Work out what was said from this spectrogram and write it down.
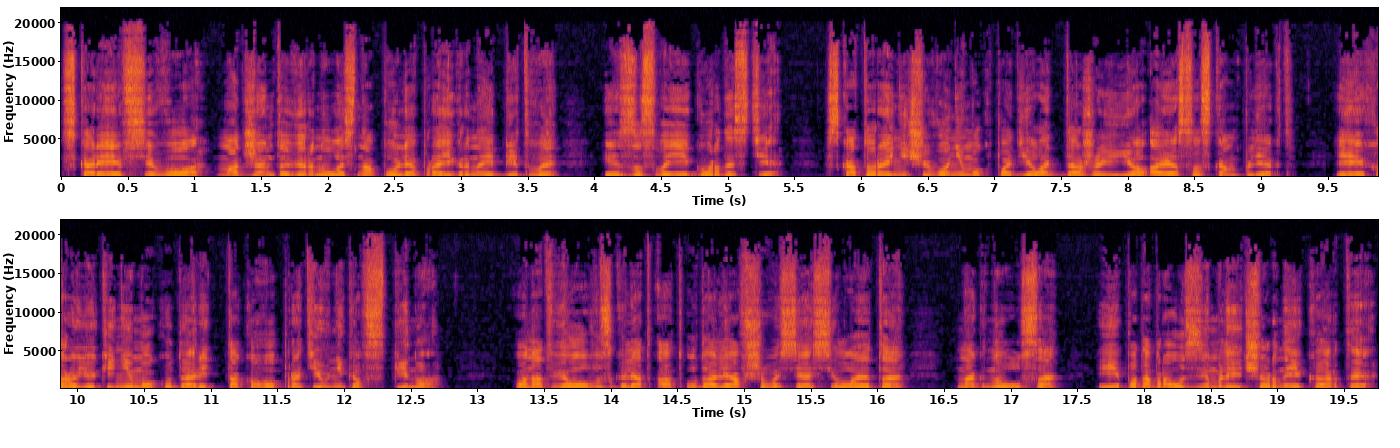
Скорее всего, Маджента вернулась на поле проигранной битвы из-за своей гордости – с которой ничего не мог поделать даже её АСС-комплект, и Харуюки не мог ударить такого противника в спину. Он отвёл взгляд от удалявшегося силуэта, нагнулся и подобрал с земли чёрные карты.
